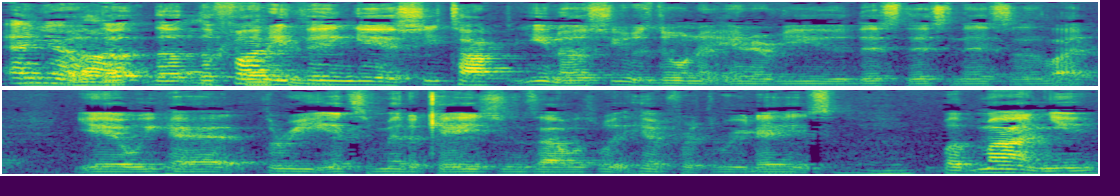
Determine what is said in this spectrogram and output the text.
And A you know, lot the the, the funny thing is, she talked. You know, she was doing an interview, this, this, and this, and it's like, yeah, we had three intimate occasions. I was with him for three days, Mm-hmm. but mind you,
